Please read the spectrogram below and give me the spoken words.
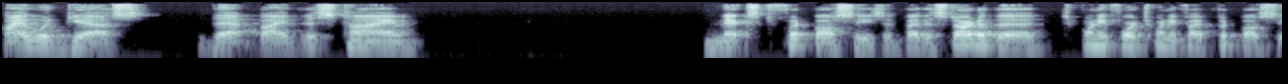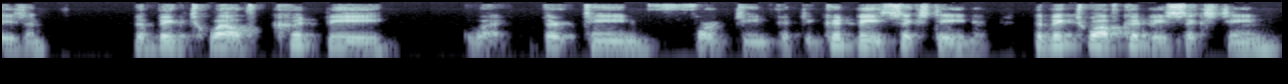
I would guess that by this time next football season, by the start of the 24 25 football season, the Big 12 could be what 13, 14, 15, could be 16. The Big 12 could be 16,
